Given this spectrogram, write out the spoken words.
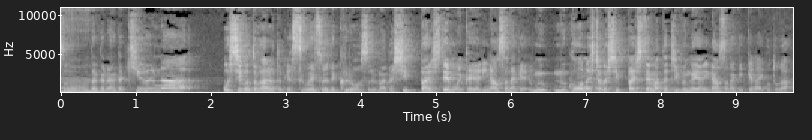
そうだからなんか急なお仕事がある時はすごいそれで苦労する。なんか失敗してもう一回やり直さなきゃ。む向こうの人が失敗してまた自分がやり直さなきゃいけないことが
